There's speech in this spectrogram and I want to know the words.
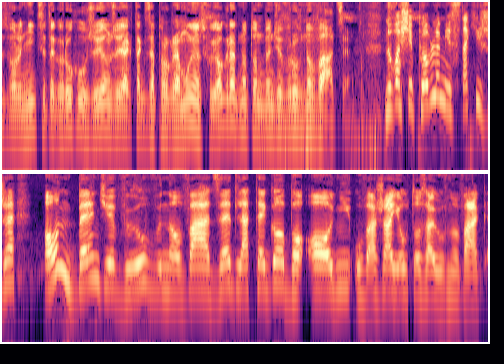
zwolennicy tego ruchu użyją, że jak tak zaprogramują swój ogród, no to on będzie w równowadze. No właśnie problem jest taki, że on będzie w równowadze, dlatego, bo oni uważają to za równowagę,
